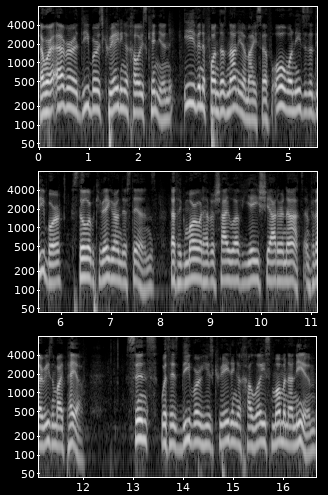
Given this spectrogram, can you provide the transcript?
That wherever a Dibur is creating a Chalois Kinyan, even if one does not need a Maisa, if all one needs is a Dibur, still Rabbi Akiva Eiger understands that the Gemara would have a Shailu of Yesh Yad or not, and for that reason by Peah since with his dibur he is creating a chalois momen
